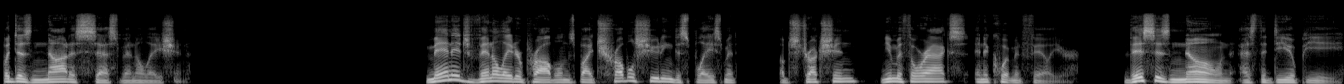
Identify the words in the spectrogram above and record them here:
but does not assess ventilation. Manage ventilator problems by troubleshooting displacement, obstruction, pneumothorax, and equipment failure. This is known as the DOPE,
